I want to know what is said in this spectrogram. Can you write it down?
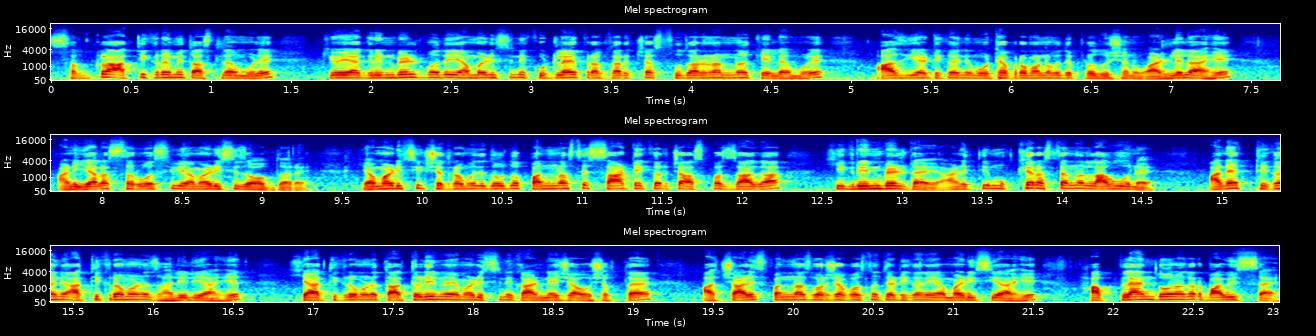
सगळा अतिक्रमित असल्यामुळे किंवा या ग्रीन बेल्टमध्ये एम आय डी सीने कुठल्याही प्रकारच्या सुधारणा न केल्यामुळे आज या ठिकाणी मोठ्या प्रमाणामध्ये प्रदूषण वाढलेलं आहे आणि याला सर्वस्वी एम आय डी सी जबाबदार आहे. एम आय डी सी क्षेत्रामध्ये जवळजवळ पन्नास ते साठ एकरच्या आसपास जागा ही ग्रीन बेल्ट आहे आणि ती मुख्य रस्त्यांना लागून आहे अनेक ठिकाणी अतिक्रमणं झालेली आहेत. ही अतिक्रमणं तातडीनं एम आय डी सीने काढण्याची आवश्यकता आहे. आज चाळीस पन्नास वर्षापासून त्या ठिकाणी एम आय डी सी आहे. हा प्लॅन दोन हजार बावीसचा आहे.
